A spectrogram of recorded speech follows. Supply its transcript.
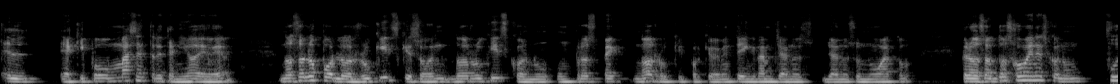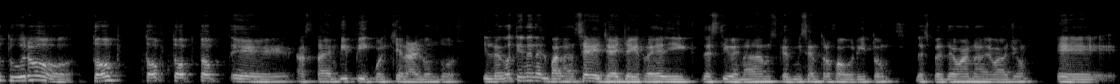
el equipo más entretenido de ver no solo por los rookies, que son dos rookies con un, prospect, no rookie, porque obviamente Ingram ya no, es, ya no es un novato, pero son dos jóvenes con un futuro top top, top, top, eh, hasta MVP, cualquiera de los dos. Y luego tienen el balance de JJ Reddick, de Steven Adams, que es mi centro favorito, después de Vanna de Bayo. Eh,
